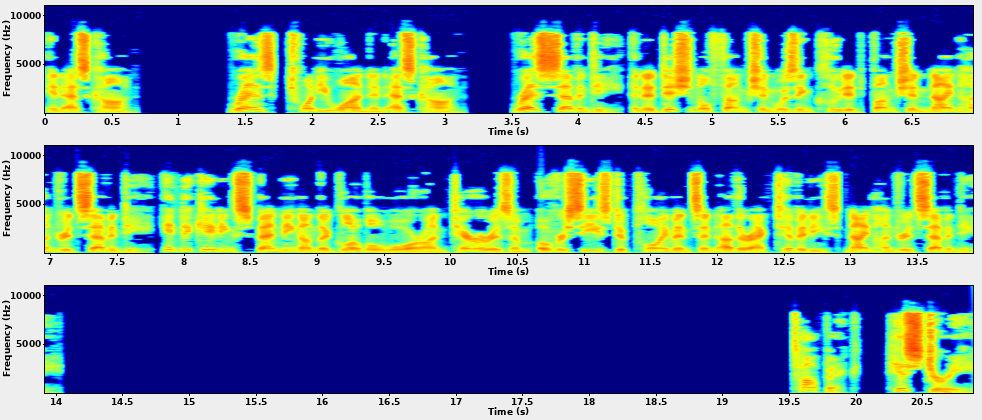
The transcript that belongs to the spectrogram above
in S. Con. Res. 21 and S. Con. Res 70, an additional function was included, function 970, indicating spending on the global war on terrorism overseas deployments and other activities 970. History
